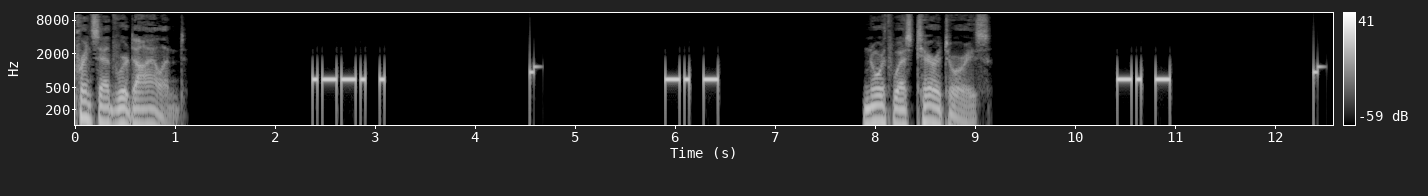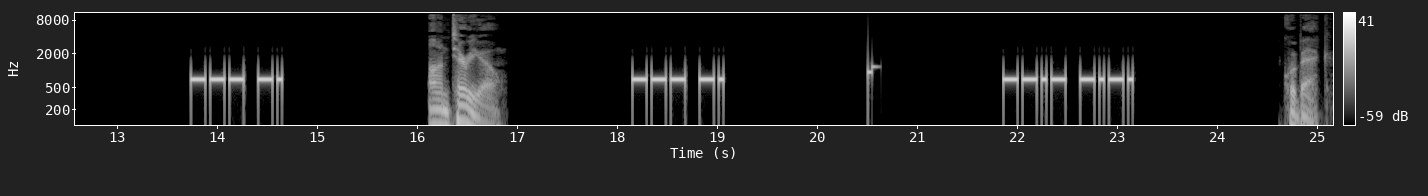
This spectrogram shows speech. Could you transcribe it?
Prince Edward Island. Northwest Territories. Ontario. Quebec.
